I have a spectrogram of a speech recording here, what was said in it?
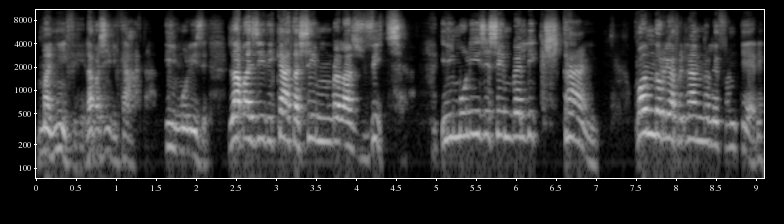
magnifiche, la Basilicata, il Molise. La Basilicata sembra la Svizzera, il Molise sembra Liechtenstein. Quando riapriranno le frontiere,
